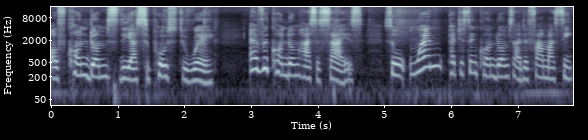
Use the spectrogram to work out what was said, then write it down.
of condoms they are supposed to wear. Every condom has a size. So when purchasing condoms at the pharmacy,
